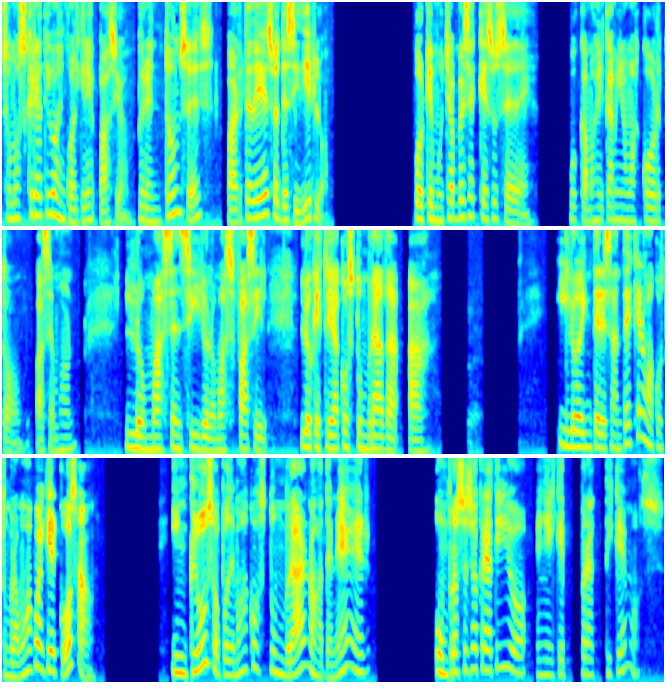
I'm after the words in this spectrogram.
somos creativos en cualquier espacio, pero entonces parte de eso es decidirlo. Porque muchas veces, ¿qué sucede? Buscamos el camino más corto, hacemos lo más sencillo, lo más fácil, lo que estoy acostumbrada a. Y lo interesante es que nos acostumbramos a cualquier cosa. Incluso podemos acostumbrarnos a tener un proceso creativo en el que practiquemos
